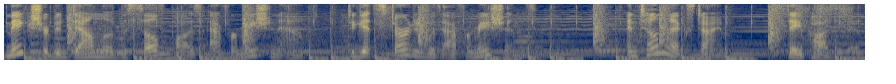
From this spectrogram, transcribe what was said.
make sure to download the Self Pause affirmation app to get started with affirmations. Until next time, stay positive.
